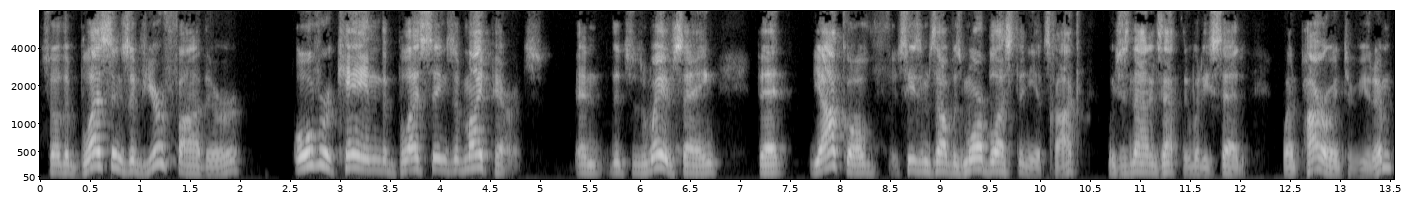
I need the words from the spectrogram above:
So the blessings of your father overcame the blessings of my parents. And this is a way of saying that Yaakov sees himself as more blessed than Yitzchak, which is not exactly what he said when Paro interviewed him.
